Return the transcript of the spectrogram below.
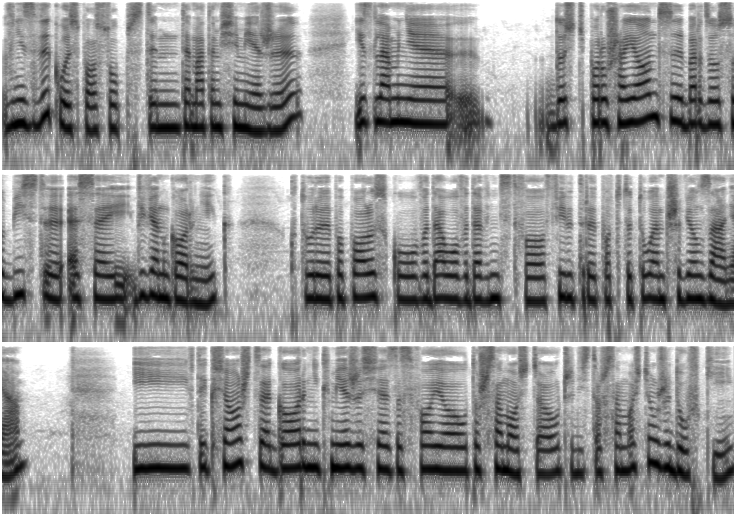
w niezwykły sposób z tym tematem się mierzy, jest dla mnie y, dość poruszający, bardzo osobisty esej Vivian Gornik, który po polsku wydało wydawnictwo Filtry pod tytułem Przywiązania. I w tej książce Gornik mierzy się ze swoją tożsamością, czyli z tożsamością Żydówki,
